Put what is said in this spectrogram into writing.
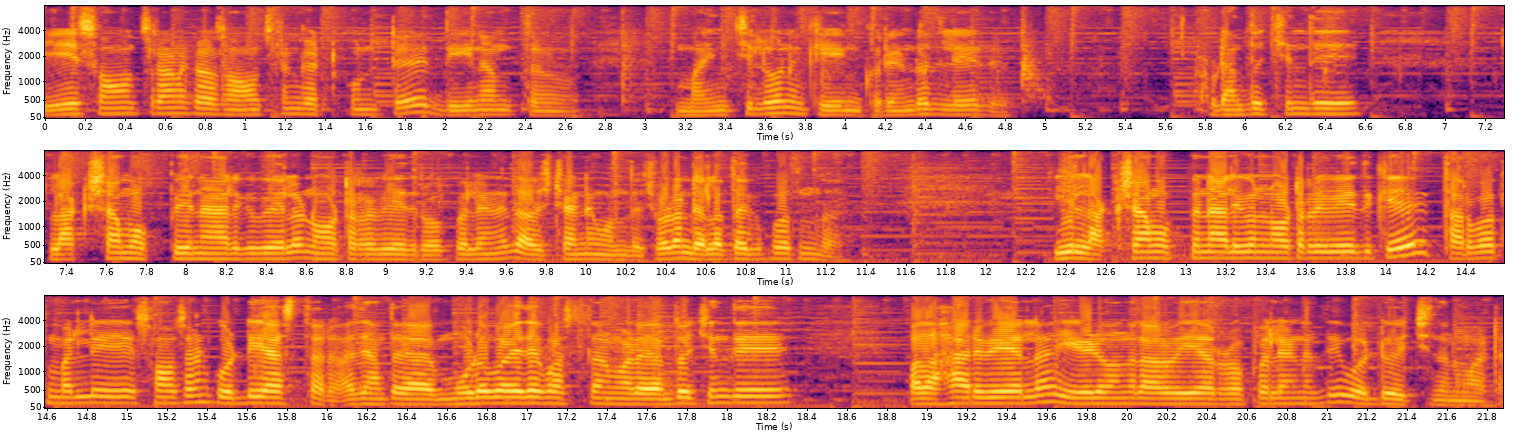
ఏ సంవత్సరానికి ఆ సంవత్సరం కట్టుకుంటే దీనంత మంచిలో ఇంక ఇంకో రెండోది లేదు. ఇప్పుడు ఎంత వచ్చింది? లక్ష ముప్పై నాలుగు వేల నూట అరవై ఐదు రూపాయలు అనేది అవుట్స్టాండింగ్ ఉంది. చూడండి ఎలా తగ్గిపోతుందో. ఈ లక్ష ముప్పై నాలుగు వేల నూట ఇరవై ఐదుకే తర్వాత మళ్ళీ సంవత్సరానికి వడ్డీ వేస్తారు. అది అంత మూడో వాయిదాకి వస్తుంది అనమాట ఎంత వచ్చింది? పదహారు వేల ఏడు వందల అరవై ఆరు రూపాయలు అనేది వడ్డీ వచ్చిందనమాట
